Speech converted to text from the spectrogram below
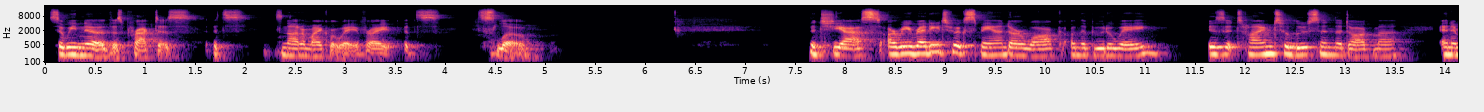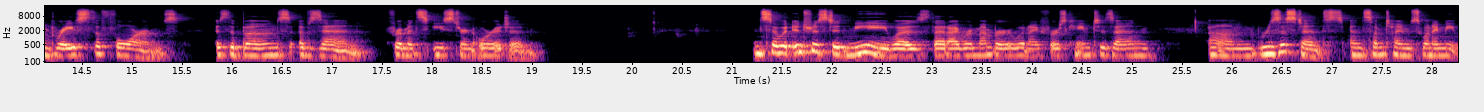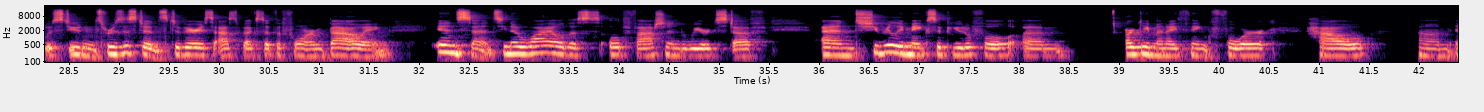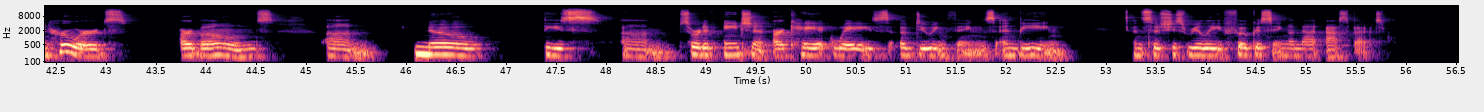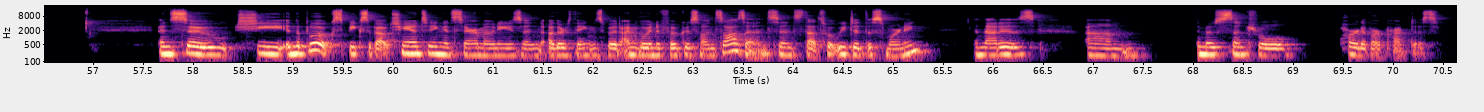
So we know this practice. It's it's not a microwave, right? It's slow. Then she asks, Are we ready to expand our walk on the Buddha way? Is it time to loosen the dogma and embrace the forms as the bones of Zen from its Eastern origin? And so, what interested me was that I remember when I first came to Zen, um, resistance, and sometimes when I meet with students, resistance to various aspects of the form, bowing, incense, you know, why all this old fashioned weird stuff? And she really makes a beautiful um, argument, I think, for how, um, in her words, our bones um, know these um, sort of ancient, archaic ways of doing things and being. And so she's really focusing on that aspect. And so she, in the book, speaks about chanting and ceremonies and other things, but I'm going to focus on Zazen since that's what we did this morning. And that is um, the most central part of our practice.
